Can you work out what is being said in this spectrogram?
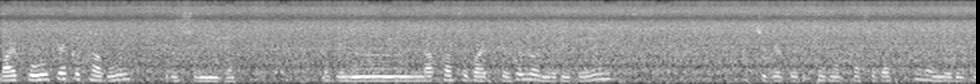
맑고 깨끗하고 그렇습니다. 여기는 낙하수가 이렇게 흘러내리고 이쪽에도 이렇게 낙하수가 흘러내리고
